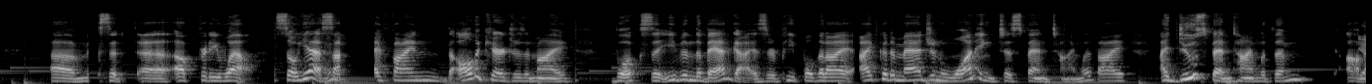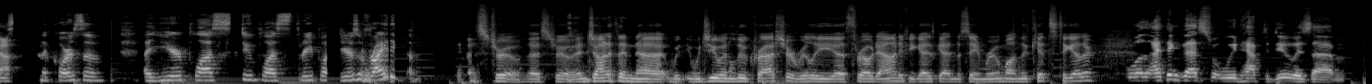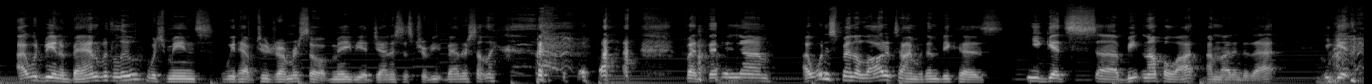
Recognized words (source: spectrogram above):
uh, mix it uh, up pretty well. So yes, Yeah. I, I find all the characters in my books, uh, even the bad guys, are people that I I could imagine wanting to spend time with. I I do spend time with them, obviously, in the course of a year plus, two plus, three plus years of writing them. that's true that's true and jonathan uh, would, would you and lou crasher really uh, throw down if you guys got in the same room on the kits together Well, I think that's what we'd have to do. Is um, I would be in a band with Lou, which means we'd have two drummers, so maybe a Genesis tribute band or something. but then um, I wouldn't spend a lot of time with him because he gets uh, beaten up a lot. I'm not into that. He gets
